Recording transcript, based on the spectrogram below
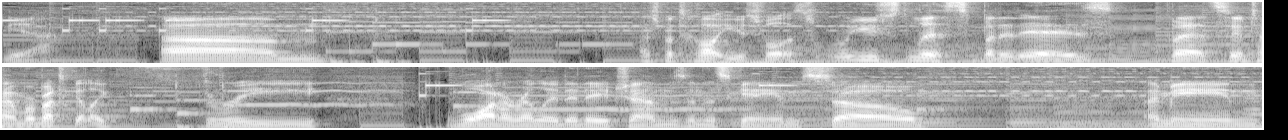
Yeah. Um... I was about to call it useful. It's useless, but it is. But at the same time, we're about to get like three water-related HMs in this game, so... I mean,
